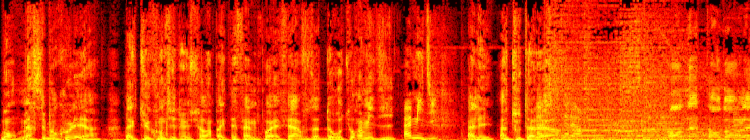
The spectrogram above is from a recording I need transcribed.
Bon, merci beaucoup Léa. L'actu continue sur impactfm.fr. Vous êtes de retour à midi. À midi. Allez, à tout à l'heure. En attendant la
